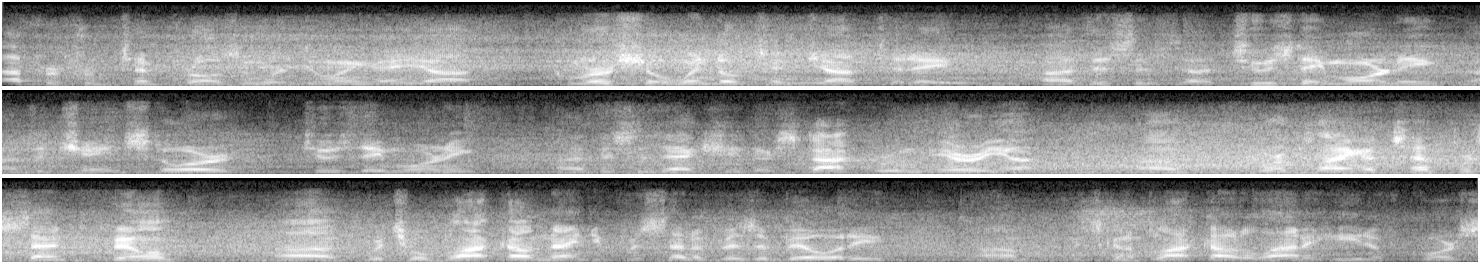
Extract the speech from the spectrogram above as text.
Hopper from Tint Pros, and we're doing a uh, commercial window tint job today. Uh, this is uh, Tuesday morning, uh, the chain store, Tuesday morning. Uh, this is actually their stockroom area. Uh, we're applying a 10% film, uh, which will block out 90% of visibility. Um, it's going to block out a lot of heat, of course,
